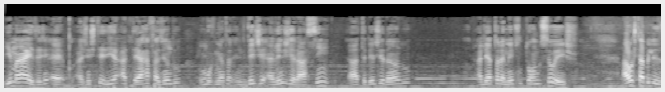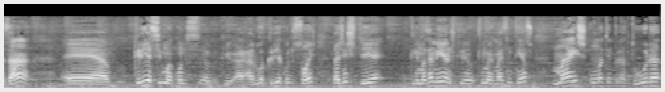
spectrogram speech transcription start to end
E mais, a gente, é, a gente teria a Terra fazendo um movimento, de, além de girar assim, ela teria girando aleatoriamente em torno do seu eixo. Ao estabilizar, é, cria-se uma condição, a Lua cria condições da gente ter climas amenos, climas mais intensos, mas uma temperatura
